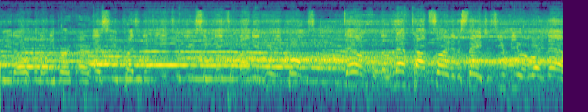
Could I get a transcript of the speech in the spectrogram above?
Vito Moloney Burke, our SU president, introducing Nathan Mannion. Here he comes, down from the left-hand side of the stage as you view it right now.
